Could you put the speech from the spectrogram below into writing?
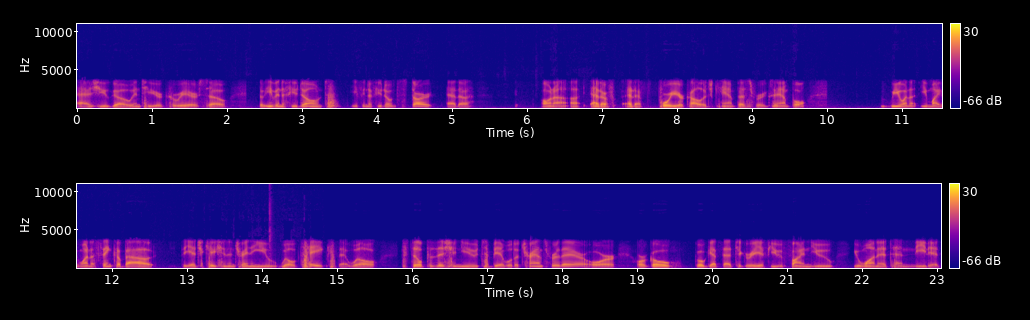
as you go into your career. So, so even if you don't, even if you don't start at a on a at a at a four year college campus, for example, you want to you might want to think about the education and training you will take that will still position you to be able to transfer there or or go go get that degree if you find you you want it and need it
